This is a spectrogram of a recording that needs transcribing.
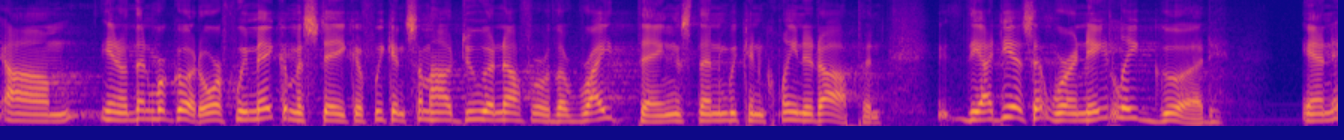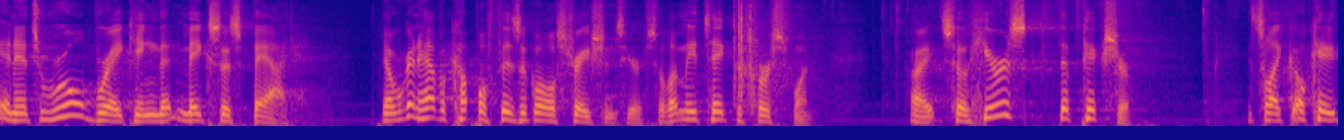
um, you know, then we're good. Or if we make a mistake, if we can somehow do enough of the right things, then we can clean it up. And the idea is that we're innately good, and, and it's rule breaking that makes us bad. Now, we're going to have a couple physical illustrations here. So let me take the first one. All right, so here's the picture. It's like, okay,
